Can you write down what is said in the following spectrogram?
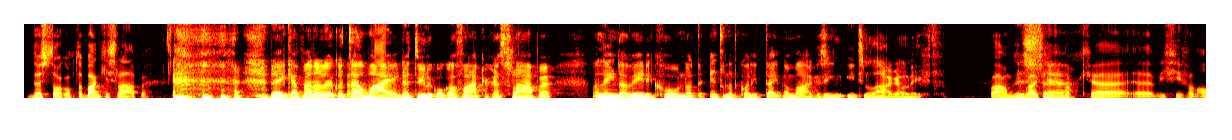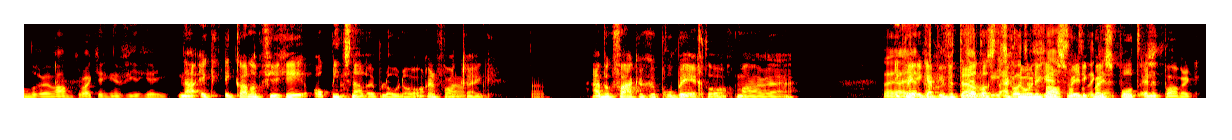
Dus toch op de bankje slapen. Nee, ik heb wel een leuk hotel waar ik natuurlijk ook al vaker ga slapen. Alleen daar weet ik gewoon dat de internetkwaliteit normaal gezien iets lager ligt. Waarom Dus, gebruik je eh, nog eh, eh, wifi van anderen? Waarom gebruik je geen 4G? Nou, ik, ik kan op 4G ook niet snel uploaden hoor, in Frankrijk. Heb ik vaker geprobeerd hoor, maar Nou ja, ik, weet, ik heb je verteld, als het echt nodig is, weet ik mijn spot in het park.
